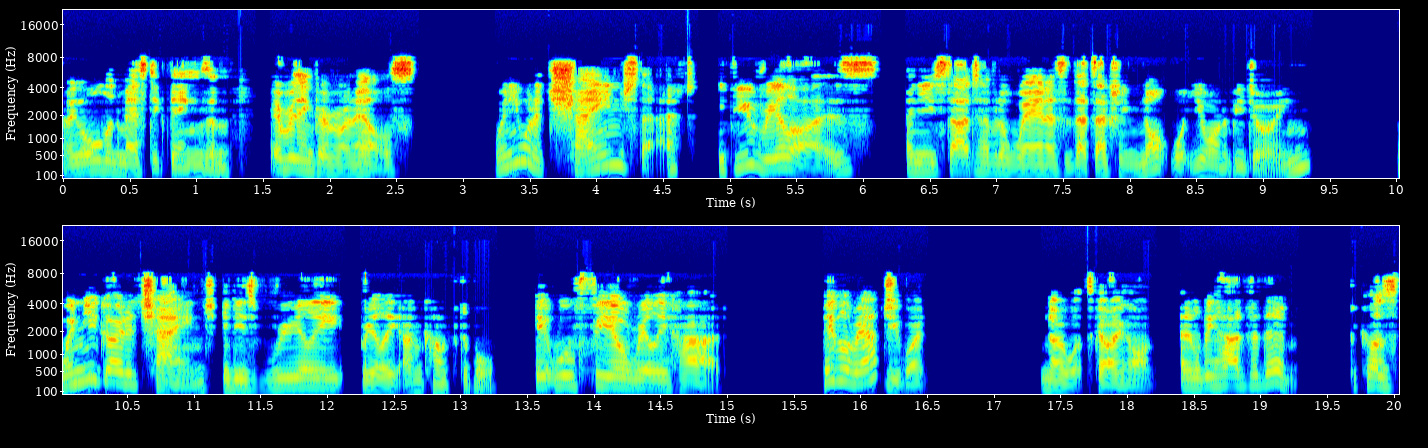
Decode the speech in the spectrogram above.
doing all the domestic things and everything for everyone else. When you want to change that, if you realize and you start to have an awareness that that's actually not what you want to be doing, when you go to change, it is really, really uncomfortable. It will feel really hard. People around you won't know what's going on, and it'll be hard for them because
